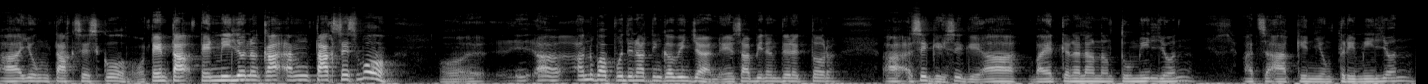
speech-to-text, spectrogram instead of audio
ah, yung taxes ko. O 10 ta- 10 million ang ka- ang taxes mo. O ah, ano ba pwede natin gawin diyan? Eh sabi ng director, ah, sige, sige, ah, bayad ka na lang ng 2 million at sa akin yung 3 million.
